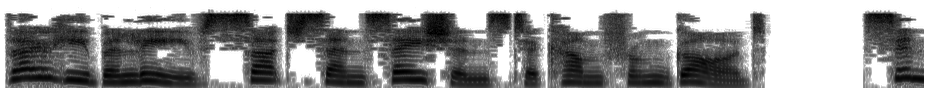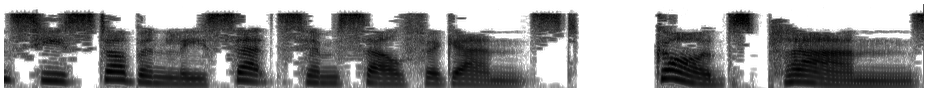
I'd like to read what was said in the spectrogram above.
though he believes such sensations to come from God. Since he stubbornly sets himself against God's plans,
